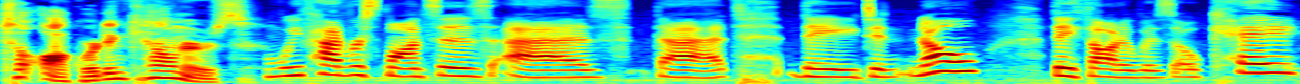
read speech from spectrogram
to awkward encounters. We've had responses as that they didn't know, they thought it was okay.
